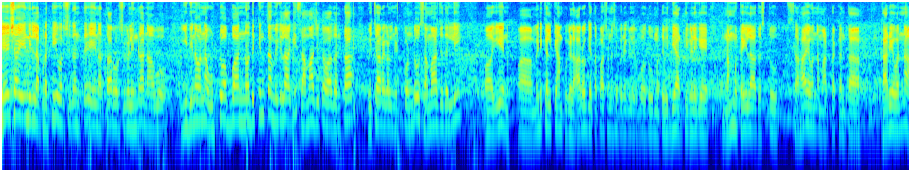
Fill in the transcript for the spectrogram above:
ವಿಶೇಷ ಏನಿಲ್ಲ. ಪ್ರತಿ ವರ್ಷದಂತೆ ಏನು ಹತ್ತಾರು ವರ್ಷಗಳಿಂದ ನಾವು ಈ ದಿನವನ್ನು ಹುಟ್ಟುಹಬ್ಬ ಅನ್ನೋದಕ್ಕಿಂತ ಮಿಗಿಲಾಗಿ ಸಾಮಾಜಿಕವಾದಂಥ ವಿಚಾರಗಳನ್ನಿಟ್ಕೊಂಡು ಸಮಾಜದಲ್ಲಿ ಏನು ಮೆಡಿಕಲ್ ಕ್ಯಾಂಪ್ಗಳ, ಆರೋಗ್ಯ ತಪಾಸಣಾ ಶಿಬಿರಗಳಿರ್ಬೋದು ಮತ್ತು ವಿದ್ಯಾರ್ಥಿಗಳಿಗೆ ನಮ್ಮ ಕೈಲಾದಷ್ಟು ಸಹಾಯವನ್ನು ಮಾಡ್ತಕ್ಕಂಥ ಕಾರ್ಯವನ್ನು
